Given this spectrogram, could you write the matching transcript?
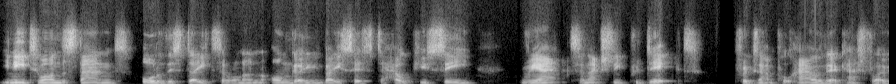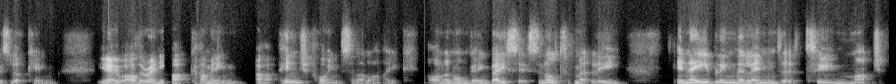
You need to understand all of this data on an ongoing basis to help you see react and actually predict for example, how their cash flow is looking. You know, are there any upcoming uh, pinch points and the like on an ongoing basis? And ultimately, enabling the lender to much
